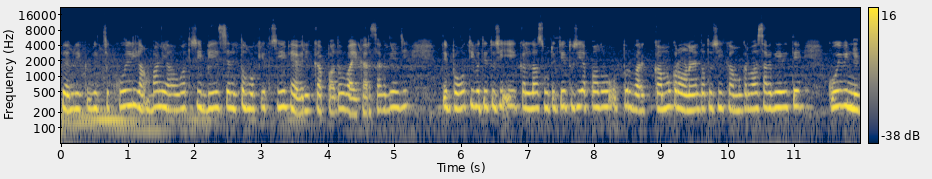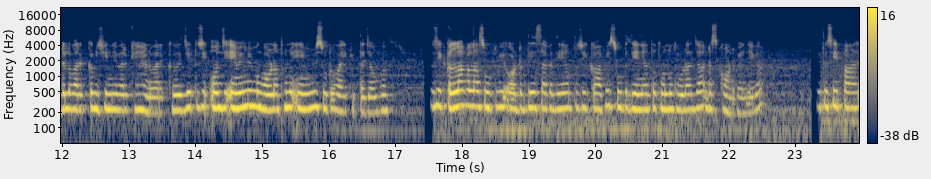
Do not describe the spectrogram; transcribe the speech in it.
ਫੈਬਰਿਕ ਵਿੱਚ ਕੋਈ ਲਾਂਬਾ ਨਹੀਂ ਆਊਗਾ, ਤੁਸੀਂ ਬੇਚਿੰਤ ਹੋ ਕੇ ਤੁਸੀਂ ਇਹ ਫੈਬਰਿਕ ਆਪਾਂ ਤੋਂ ਵਾਈ ਕਰ ਸਕਦੇ ਹੋ ਜੀ। ਤੇ ਬਹੁਤ ਹੀ ਵਧੀਆ ਤੁਸੀਂ ਇਹ ਇਕੱਲਾ ਸੂਟ, ਜੇ ਤੁਸੀਂ ਆਪਾਂ ਤੋਂ ਉੱਪਰ ਵਰਕ ਕੰਮ ਕਰਾਉਣਾ ਹੈ ਤਾਂ ਤੁਸੀਂ ਕੰਮ ਕਰਵਾ ਸਕਦੇ ਹੋ ਇਹਦੇ ਤੇ। ਕੋਈ ਵੀ ਨਿਡਲ ਵਰਕ ਮਸ਼ੀਨੀ ਵਰਕ ਹੈਂਡ ਵਰਕ ਜੇ ਤੁਸੀਂ ਉਂਝ ਐਵੇਂ ਵੀ ਮੰਗਾਉਣਾ ਤੁਹਾਨੂੰ ਐਵੇਂ ਵੀ ਸੂਟ ਵਾਈ ਕੀਤਾ ਜਾਊਗਾ। ਤੁਸੀਂ ਇਕੱਲਾ ਇਕੱਲਾ ਸੂਟ ਵੀ ਆਰਡਰ ਦੇ ਸਕਦੇ ਆ, ਤੁਸੀਂ ਕਾਫੀ ਸੂਟ ਦੇਣੇ ਆ ਤਾਂ ਤੁਹਾਨੂੰ ਥੋੜਾ ਜਿਹਾ ਡਿਸਕਾਊਂਟ ਪੈ ਜਾਏਗਾ। ਜੇ ਤੁਸੀਂ ਪਾ-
